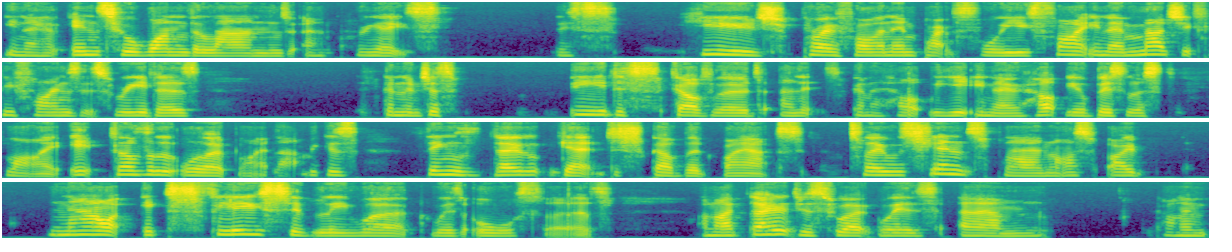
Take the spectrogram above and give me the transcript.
you know, into a wonderland and creates this huge profile and impact for you. Find, you know, magically finds its readers. It's going to just be discovered, and it's going to help you, you know, help your business to fly. It doesn't work like that because things don't get discovered by accident. So since then, I, I now exclusively work with authors, and I don't just work with um, kind of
